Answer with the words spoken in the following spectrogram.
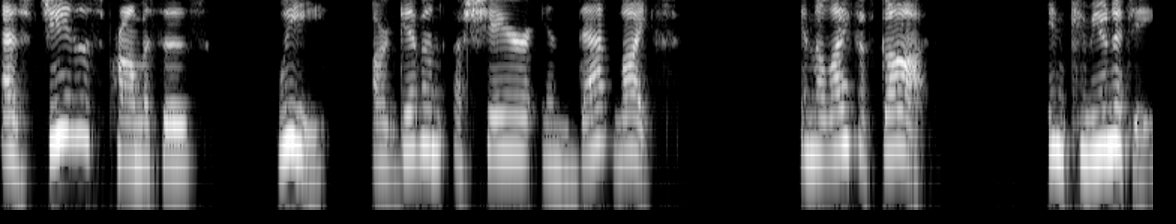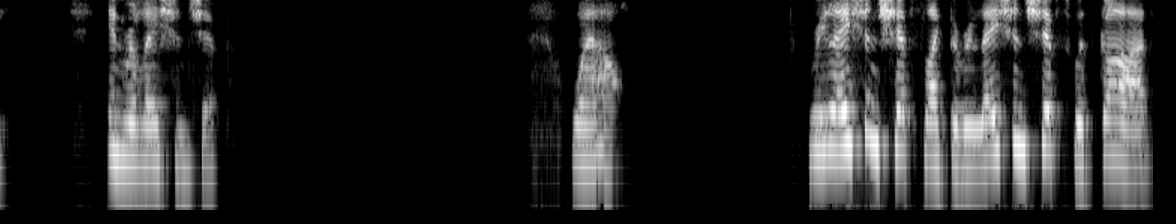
As Jesus promises, we are given a share in that life, in the life of God, in community, in relationship. Well, Relationships like the relationships with God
